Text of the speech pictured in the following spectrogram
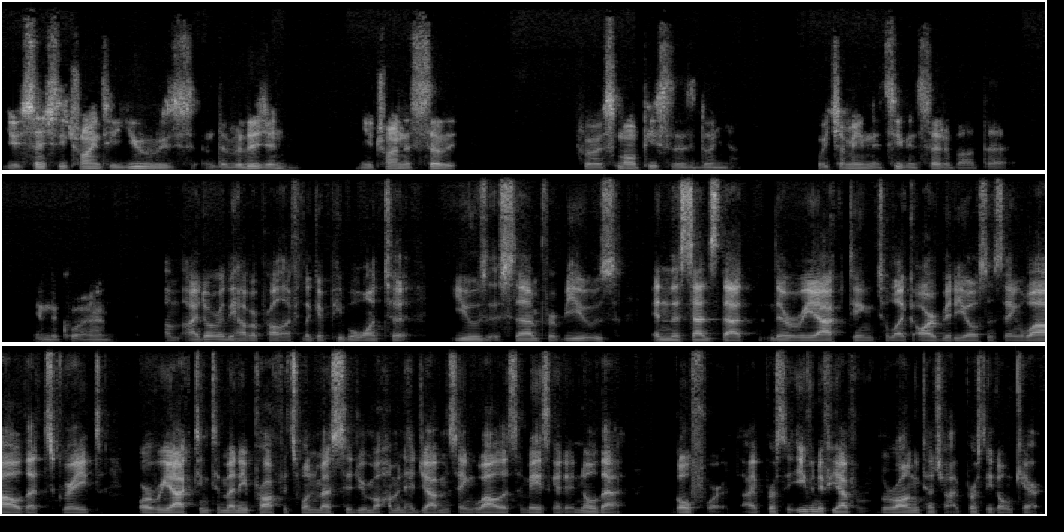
you're essentially trying to use the religion. You're trying to sell it for a small piece of this dunya, which I mean, it's even said about that in the Quran. Um, I don't really have a problem. I feel like if people want to use Islam for views, in the sense that they're reacting to like our videos and saying, wow, that's great. Or reacting to many prophets, one message or Muhammad hijab and saying, wow, that's amazing. I didn't know that. Go for it. I personally, even if you have the wrong intention, I personally don't care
